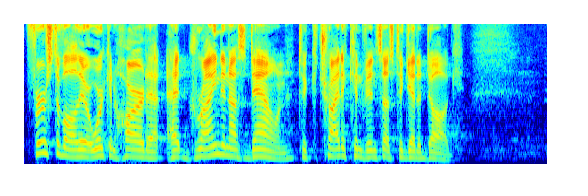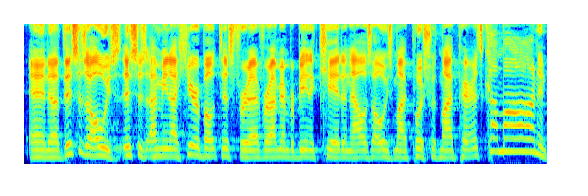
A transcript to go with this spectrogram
First of all, they were working hard at, at grinding us down to try to convince us to get a dog. And uh, this is always, this is, I mean, I hear about this forever. I remember being a kid, and that was always my push with my parents. Come on, and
